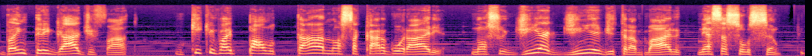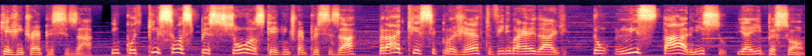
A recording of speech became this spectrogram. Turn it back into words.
vai entregar de fato? O que, que vai pautar a nossa carga horária, nosso dia a dia de trabalho nessa solução que a gente vai precisar? Quem são as pessoas que a gente vai precisar para que esse projeto vire uma realidade? Então, listar isso, e aí, pessoal,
